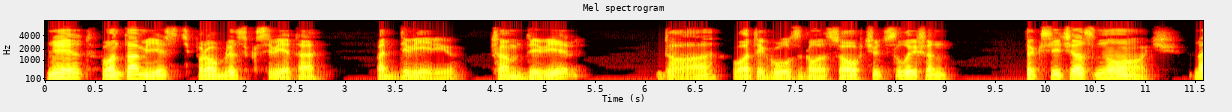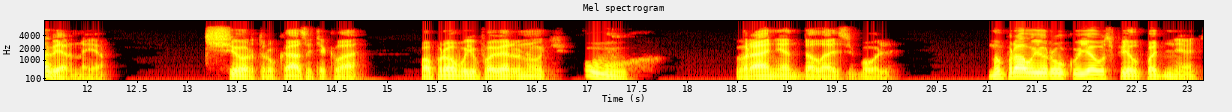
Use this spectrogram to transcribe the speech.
Нет, вон там есть проблеск света под дверью. Там дверь? Да, вот и гул с голосов чуть слышен. Так сейчас ночь, наверное. Черт, рука затекла. Попробую повернуть. Ух! В ране отдалась боль. Но правую руку я успел поднять.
